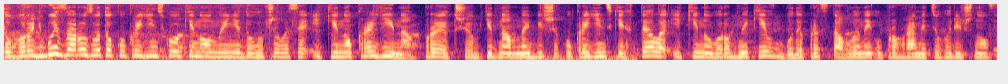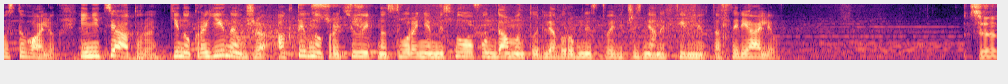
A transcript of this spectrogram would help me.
До боротьби за розвиток українського кіно нині долучилася і кінокраїна. Проект, що об'єднав найбільших українських теле і кіновиробників, буде представлений у програмі цьогорічного фестивалю. Ініціатори кінокраїни вже активно працюють над створенням міцного фундаменту для виробництва вітчизняних фільмів та серіалів. Це,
